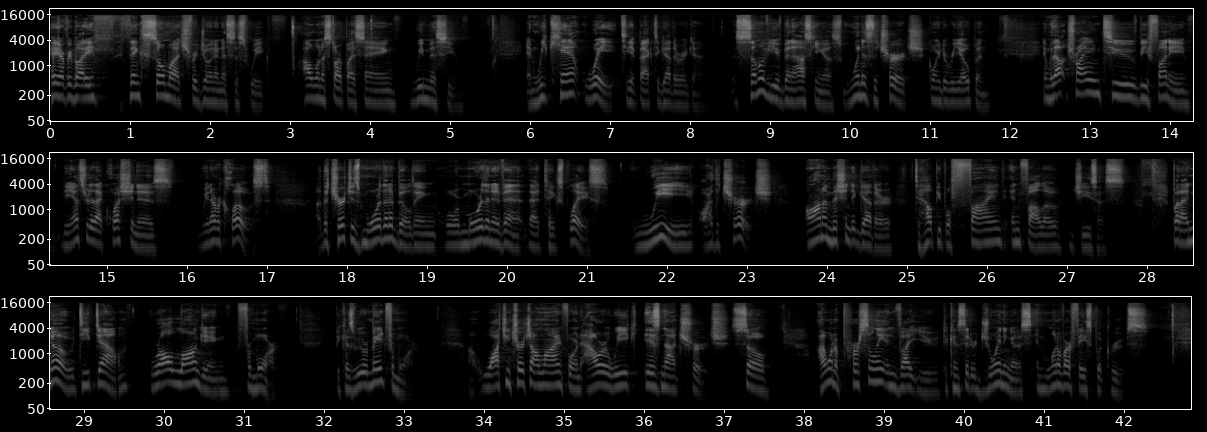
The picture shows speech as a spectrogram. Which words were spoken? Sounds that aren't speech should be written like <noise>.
Hey, everybody. Thanks so much for joining us this week. I want to start by saying we miss you, and we can't wait to get back together again. Some of you have been asking us, when is the church going to reopen? And without trying to be funny, the answer to that question is we never closed. Uh, the church is more than a building or more than an event that takes place. We are the church on a mission together to help people find and follow Jesus. But I know deep down, we're all longing for more because we were made for more. Uh, watching church online for an hour a week is not church. So I want to personally invite you to consider joining us in one of our Facebook groups.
